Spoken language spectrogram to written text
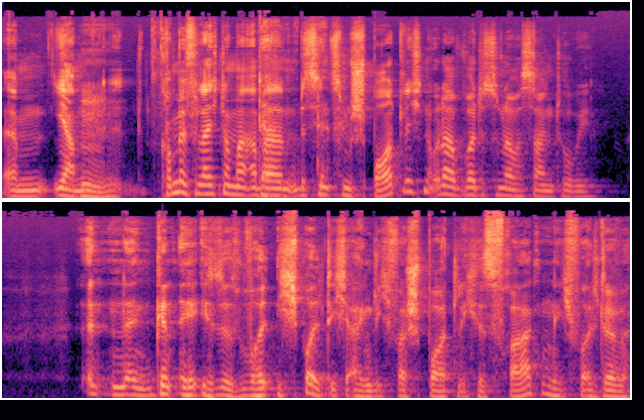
Ähm, ja, hm. kommen wir vielleicht noch mal aber da, ein bisschen da, zum Sportlichen oder wolltest du noch was sagen, Tobi? Äh, äh, ich wollte dich eigentlich was Sportliches fragen. Ich wollte,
